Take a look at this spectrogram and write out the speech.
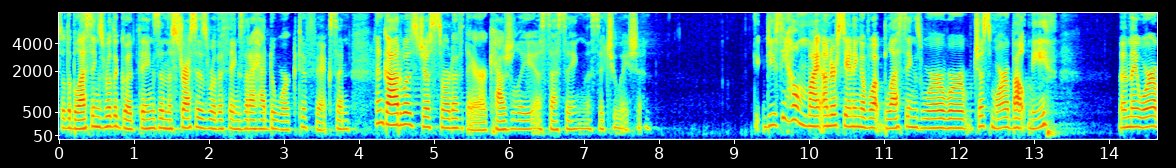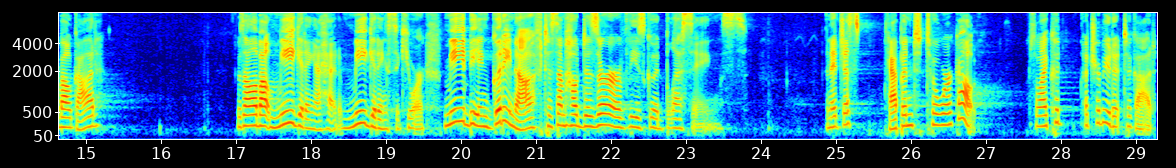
So the blessings were the good things, and the stresses were the things that I had to work to fix. And, and God was just sort of there, casually assessing the situation. Do you see how my understanding of what blessings were were just more about me than they were about God? It was all about me getting ahead, me getting secure, me being good enough to somehow deserve these good blessings. And it just happened to work out. So I could attribute it to God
